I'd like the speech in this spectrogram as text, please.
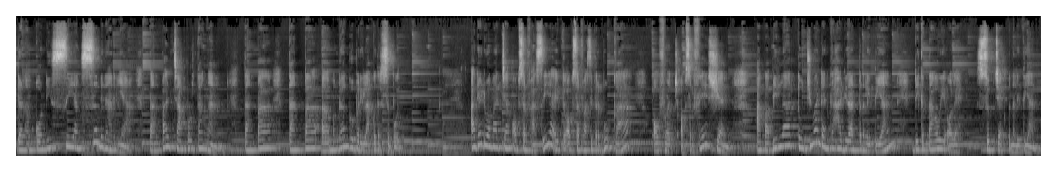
dalam kondisi yang sebenarnya tanpa campur tangan, tanpa tanpa uh, mengganggu perilaku tersebut. Dua macam observasi yaitu observasi terbuka, overt observation, apabila tujuan dan kehadiran penelitian diketahui oleh subjek penelitian.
